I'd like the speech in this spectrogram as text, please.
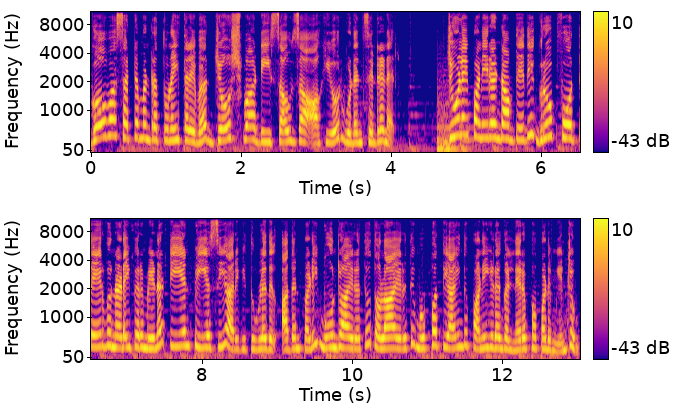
கோவா சட்டமன்ற துணைத் தலைவர் ஜோஷ்வா டி சவுசா ஆகியோர் உடன் சென்றனர். ஜூலை பனிரெண்டாம் தேதி குரூப் போர் தேர்வு நடைபெறும் என டிஎன்பிஎஸ்சி அறிவித்துள்ளது. அதன்படி மூன்றாயிரத்து தொள்ளாயிரத்து முப்பத்தி ஐந்து பணியிடங்கள் நிரப்பப்படும் என்றும்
